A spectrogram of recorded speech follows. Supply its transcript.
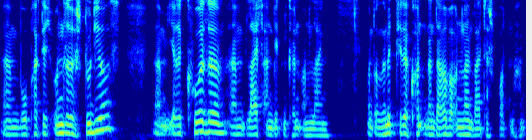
wo praktisch unsere Studios ähm, ihre Kurse ähm, live anbieten können online und unsere Mitglieder konnten dann darüber online weiter Sport machen.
